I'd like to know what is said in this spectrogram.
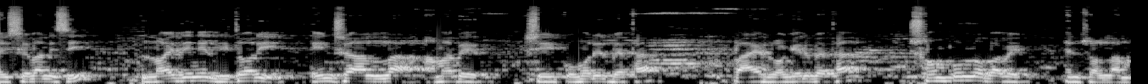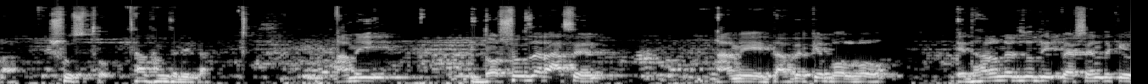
এই সেবা নিছি। নয় দিনের ভিতরই ইনশাআল্লাহ আমাদের সেই কোমরের ব্যথা পায়ের রগের ব্যথা সম্পূর্ণভাবে ইনশাল্লাহ আমরা সুস্থ। আলহামদুলিল্লাহ। আমি দর্শক যারা আছেন আমি তাদেরকে বলব এ ধরনের যদি পেশেন্ট কেউ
